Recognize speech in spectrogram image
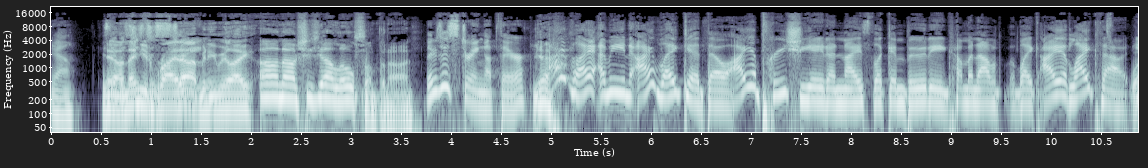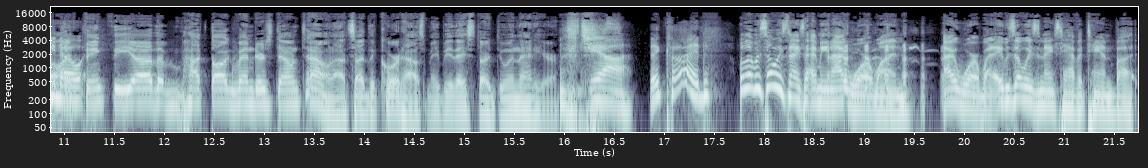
yeah. 'Cause You know, and then you'd just a ride up and you'd be like, "Oh no, she's got a little something on." There's a string up there. Yeah, I like. I mean, I like it though. I appreciate a nice looking booty coming out. Like I like that. Well, you know, I think the uh, the hot dog vendors downtown outside the courthouse, maybe they start doing that here. yeah, they could. Well, it was always nice. I mean, I wore one. I wore one. It was always nice to have a tan butt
